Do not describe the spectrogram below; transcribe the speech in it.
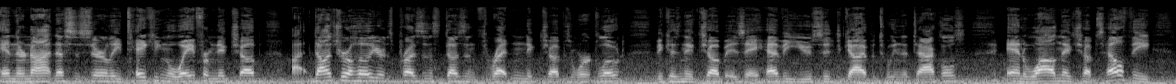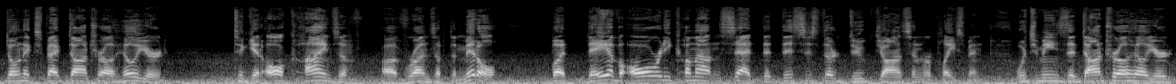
and they're not necessarily taking away from Nick Chubb. Uh, Dontrell Hilliard's presence doesn't threaten Nick Chubb's workload because Nick Chubb is a heavy usage guy between the tackles. And while Nick Chubb's healthy, don't expect Dontrell Hilliard to get all kinds of, of runs up the middle. But they have already come out and said that this is their Duke Johnson replacement, which means that Dontrell Hilliard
